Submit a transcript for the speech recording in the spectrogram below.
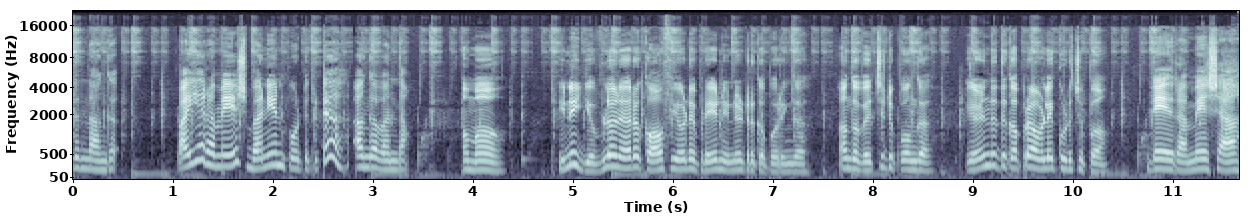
இருந்தாங்க. பையன் ரமேஷ் பனியன் போட்டுக்கிட்டு அங்க வந்தான். அம்மா இன்னும் எவ்வளோ நேரம் காஃபியோட இப்படியே நின்றுட்டு இருக்க போறீங்க? அங்க வச்சுட்டு போங்க. எழுந்ததுக்கு அப்புறம் அவளே குடிச்சுப்பா. டே ரமேஷா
